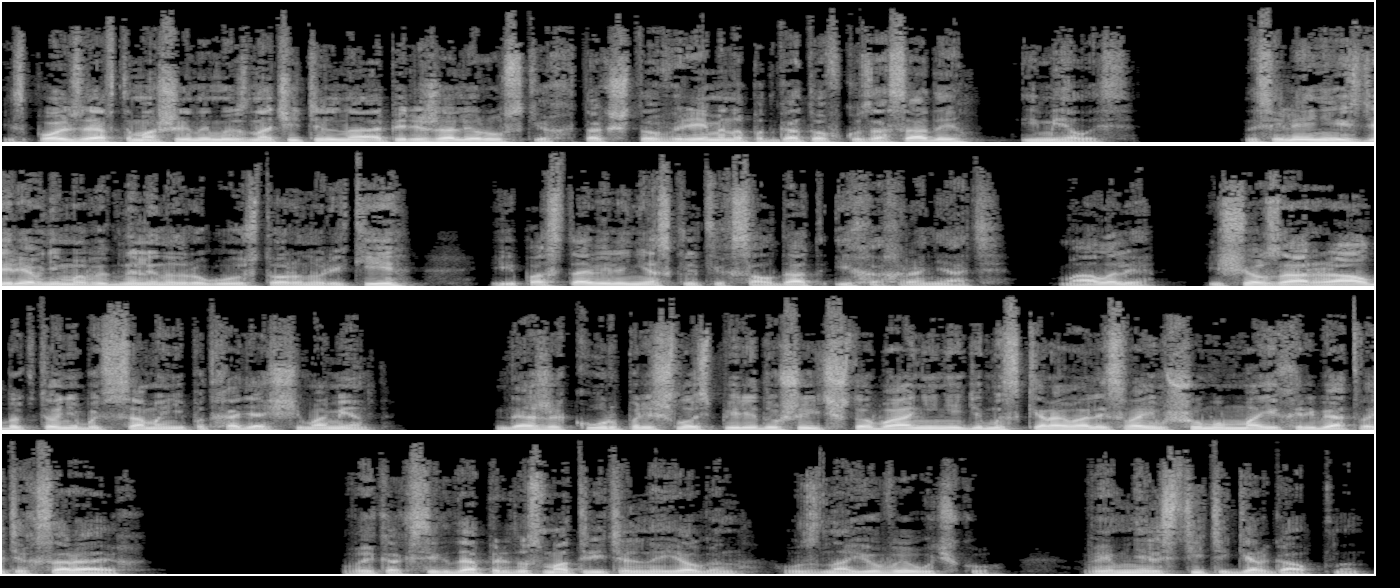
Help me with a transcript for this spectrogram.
Используя автомашины, мы значительно опережали русских, так что время на подготовку засады имелось. Население из деревни мы выгнали на другую сторону реки и поставили нескольких солдат их охранять. Мало ли, еще заорал бы кто-нибудь в самый неподходящий момент. Даже кур пришлось передушить, чтобы они не демаскировали своим шумом моих ребят в этих сараях. Вы, как всегда, предусмотрительный, Йоган. Узнаю выучку. Вы мне льстите, Гергауптман.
